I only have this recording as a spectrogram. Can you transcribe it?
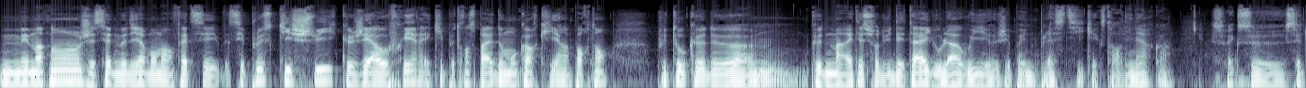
mais maintenant j'essaie de me dire bon bah en fait c'est c'est plus qui je suis que j'ai à offrir et qui peut transparaître de mon corps qui est important plutôt que de euh, que de m'arrêter sur du détail où là oui j'ai pas une plastique extraordinaire quoi. C'est vrai que ce, cette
